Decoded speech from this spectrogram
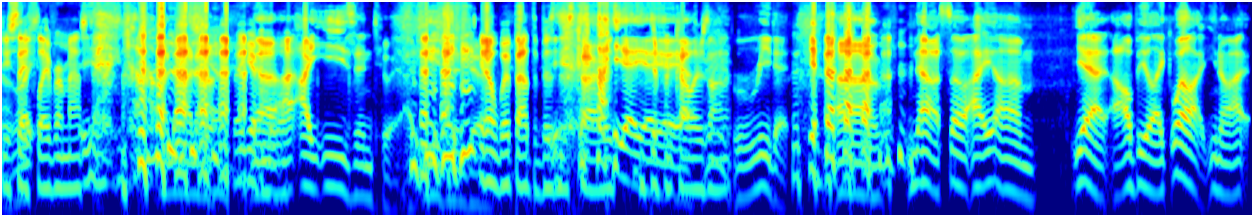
Do you say like- flavor master? Yeah, no, no, no. They give No, them a I, look. I ease into it. I ease into you it. know, whip out the business cards. yeah, yeah, different yeah, yeah. colors on it. Read it. um, no, so I um, yeah, I'll be like, well, you know, I,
